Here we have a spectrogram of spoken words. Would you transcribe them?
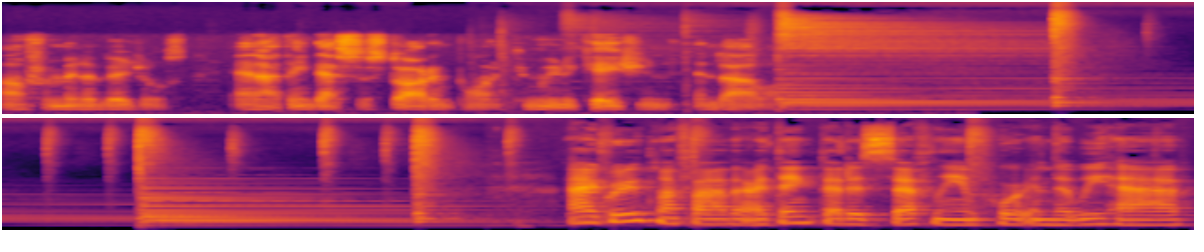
uh, from individuals. And I think that's the starting point communication and dialogue. I agree with my father. I think that it's definitely important that we have,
